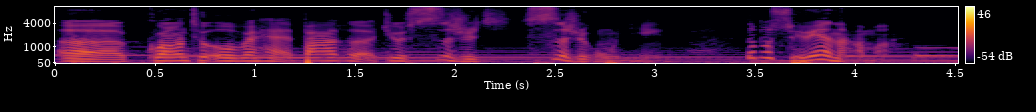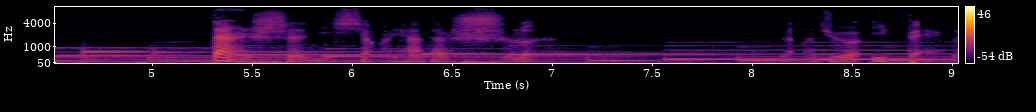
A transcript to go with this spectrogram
呃，ground to overhead 八个就四十四十公斤，那不随便拿吗？但是你想一下，他十轮，然后就要一百个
